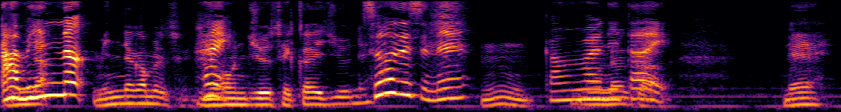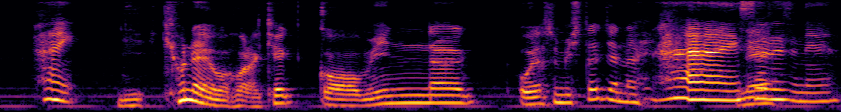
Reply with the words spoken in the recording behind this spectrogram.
あ、みんな。みんな頑張るんですよ、はい。日本中世界中ね。そうですね。うん。頑張りたい。ね。はい。に去年はほら結構みんなお休みしたじゃない。はい、ね。そうですね。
